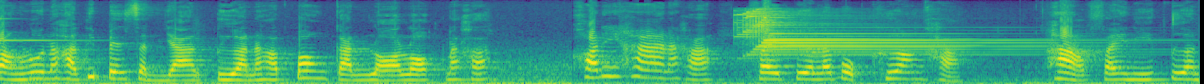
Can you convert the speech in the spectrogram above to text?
บางรุ่นนะคะ ที่เป็นสัญญาณเตือนนะคะ ป้องกันล้อล็อกนะคะ ข้อที่ 5 นะคะ ไฟเตือนระบบเครื่องค่ะหากไฟนี้เตือน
